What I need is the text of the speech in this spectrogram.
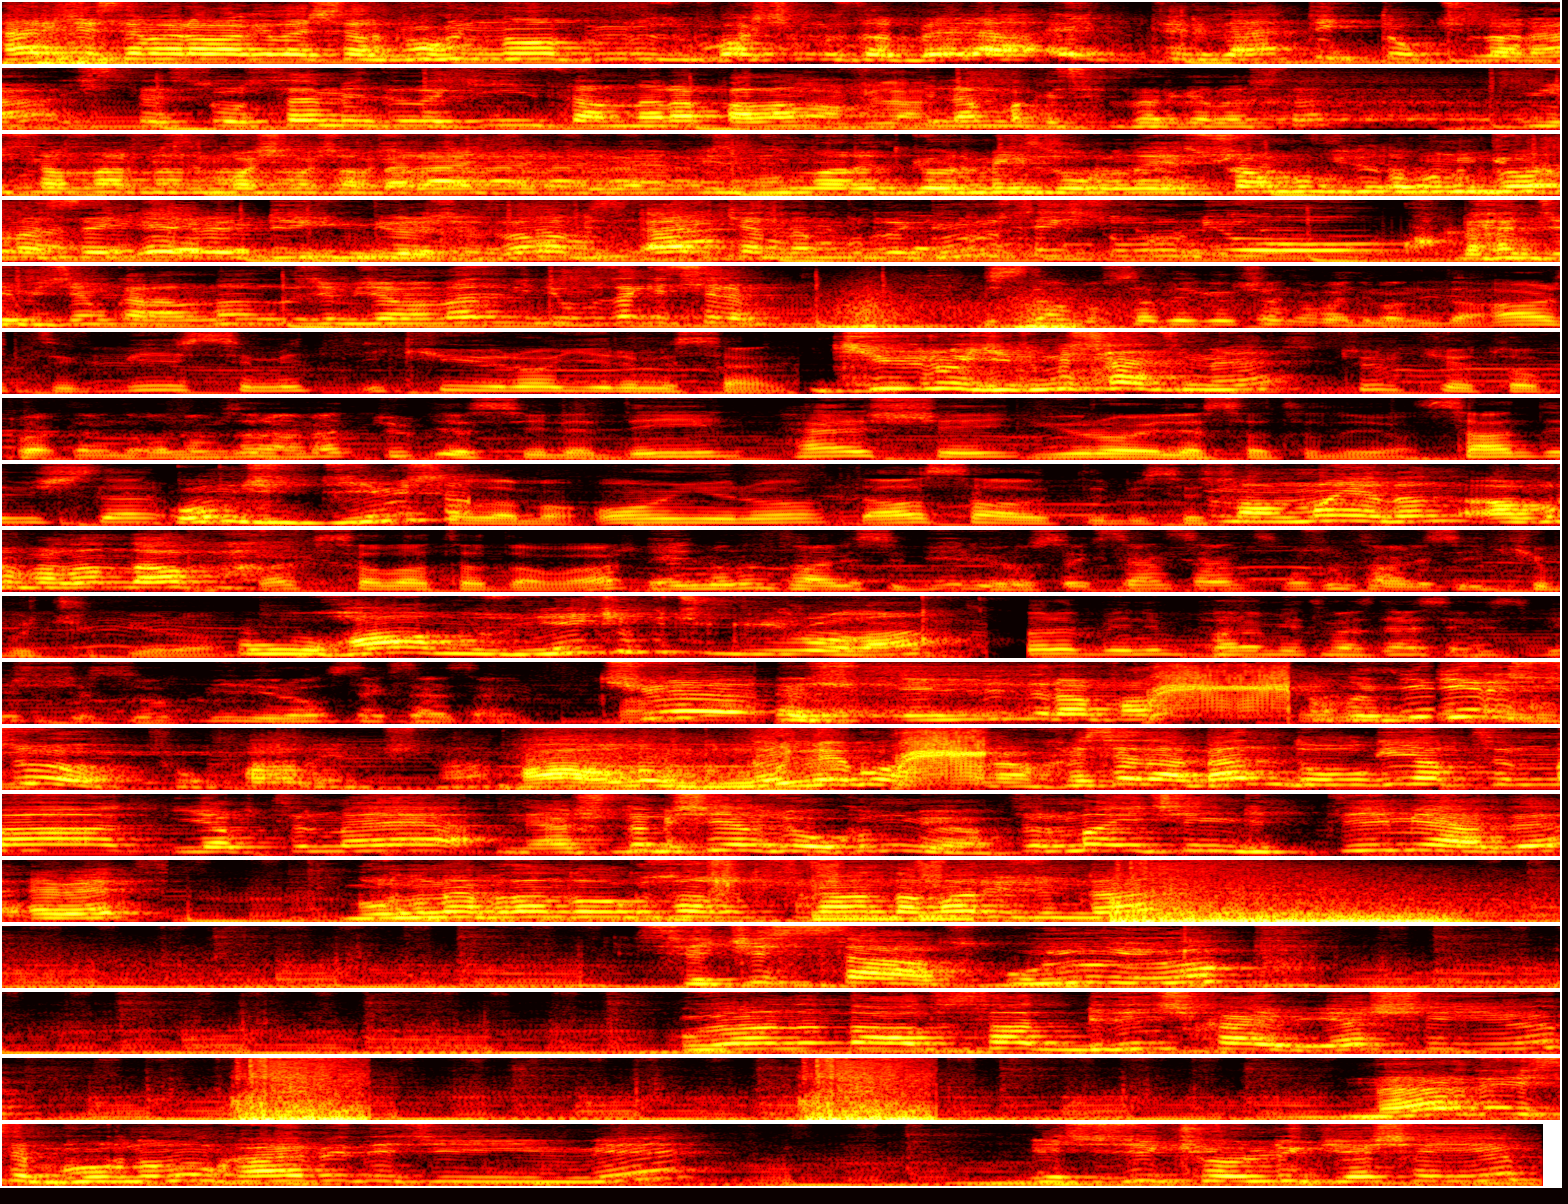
Herkese merhaba arkadaşlar. Bugün ne yapıyoruz? Başımıza bela ettirilen TikTokçulara, işte sosyal medyadaki insanlara falan filan. filan bakacağız arkadaşlar. Bu insanlar bizim başımıza bela ettirdi ve biz bunları görmek zorundayız. Şu an bu videoda bunu görmezsek elbet bir gün göreceğiz. Ama biz erkenden burada görürsek sorun yok. Ben Cem İcem kanalından hızlıca hemen videomuza geçelim. İstanbul Sabiha Gökçen Havalimanı'nda artık bir simit 2 euro 20 sent. 2 euro 20 cent mi? Türkiye topraklarında olmamıza rağmen Türk lirasıyla değil her şey euro ile satılıyor. Sandviçler Oğlum ciddi misin? ortalama 10 euro daha sağlıklı bir seçenek. Almanya'dan, Avrupa'dan daha pahalı. Bak salata da var. Elmanın tanesi 1 euro 80 sent, muzun tanesi 2,5 euro. Oha muz niye 2,5 euro lan? Sonra benim param yetmez derseniz bir şişe su 1 euro 80 sent. Çöş 50 lira falan. Bir su. Çok pahalıymış lan. Ha oğlum bu ne, bu? Mesela ben dolgu yaptırma yaptırmaya ya şurada bir şey yazıyor okunmuyor. Yaptırma için gittiğim yerde evet. Burnuma yapılan dolgu sonucu tıkanan damar yüzünden 8 saat uyuyup uyandığımda 6 saat bilinç kaybı yaşayıp neredeyse burnumu kaybedeceğimi geçici körlük yaşayıp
